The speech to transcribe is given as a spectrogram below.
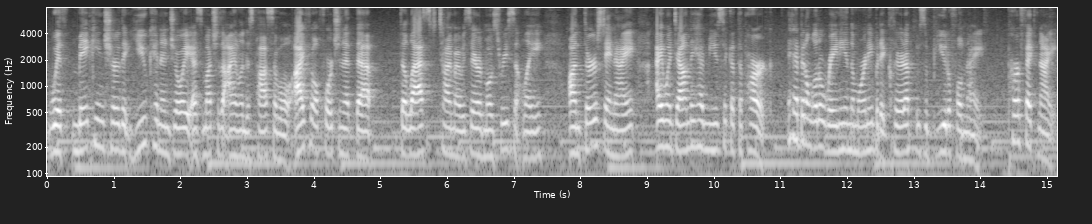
with making sure that you can enjoy as much of the island as possible. I feel fortunate that the last time I was there, most recently, on Thursday night, I went down. They had music at the park. It had been a little rainy in the morning, but it cleared up. It was a beautiful night. Perfect night.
